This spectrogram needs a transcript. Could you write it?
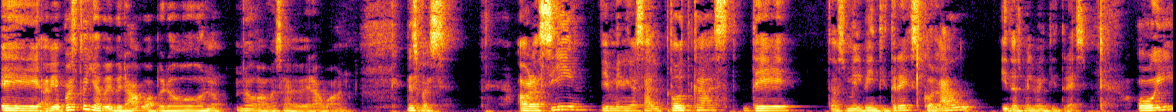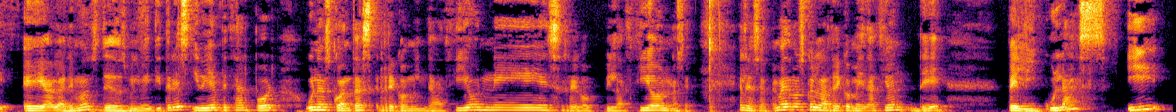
Eh, había puesto ya beber agua, pero no, no vamos a beber agua. Después, ahora sí, bienvenidos al podcast de 2023, Colau y 2023. Hoy eh, hablaremos de 2023 y voy a empezar por unas cuantas recomendaciones, recopilación, no sé. El caso, empezamos con la recomendación de películas y,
